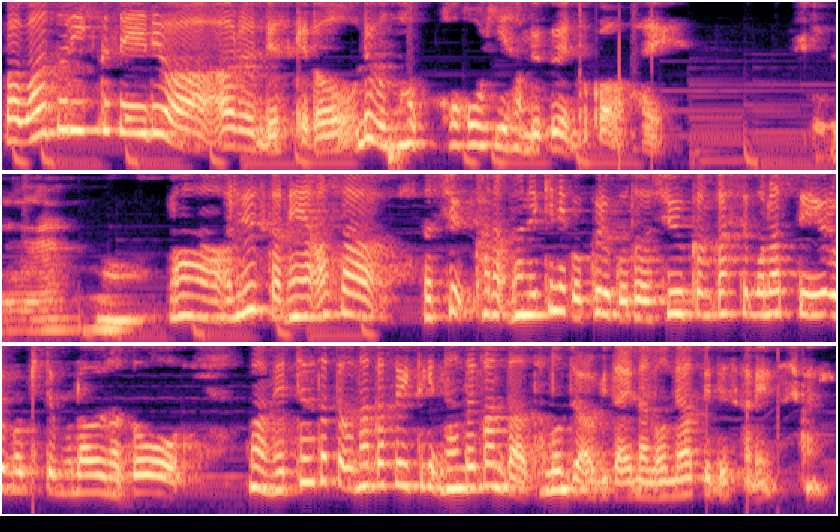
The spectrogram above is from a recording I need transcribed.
まあ、ワンドリック制ではあるんな。ですけど、でもそコーヒー300円とか、はい。な。まあ、あれですかね、朝、から招き猫来ることを習慣化してもらって夜も来てもらうのと、まあめっちゃ歌ってお腹空いてなんだかんだ頼んじゃうみたいなのを狙ってるんですかね、確かに。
